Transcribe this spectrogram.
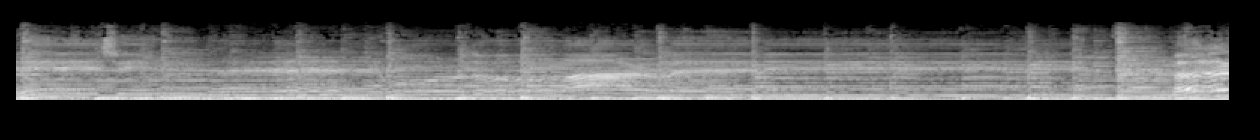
içinde vurdular beni Ölmeden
